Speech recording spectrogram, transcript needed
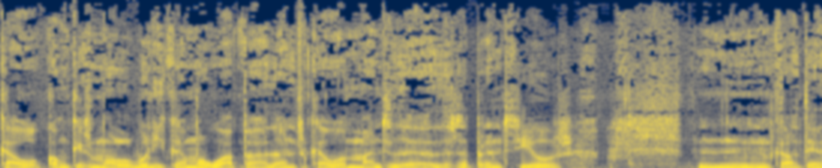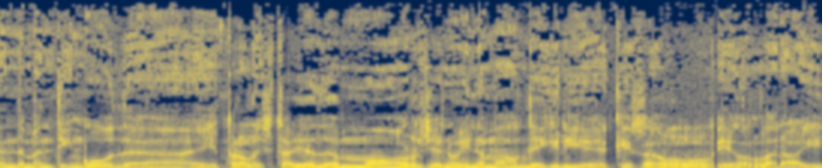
cau, com que és molt bonica, molt guapa doncs cau en mans de desaprensius mm, que la tenen de mantinguda i, però la història d'amor genuïna amb el Degrie que és l'heroi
